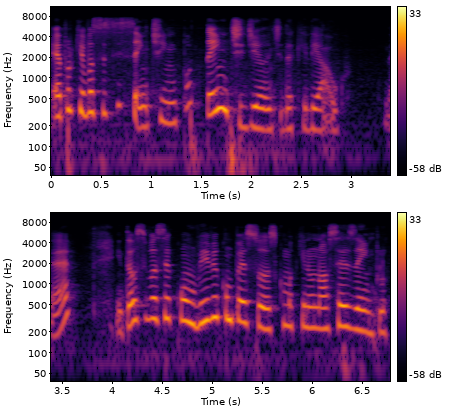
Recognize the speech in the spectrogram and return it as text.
é porque você se sente impotente diante daquele algo né? Então, se você convive com pessoas, como aqui no nosso exemplo,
